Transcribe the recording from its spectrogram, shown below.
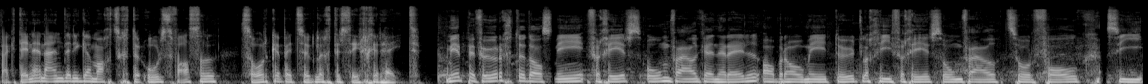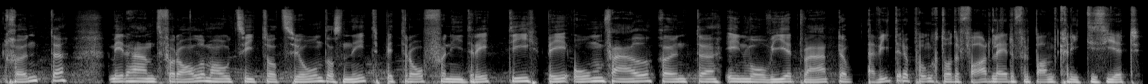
Wegen diesen Änderungen macht sich der Urs Fassel Sorgen bezüglich der Sicherheit. Wir befürchten, dass mehr Verkehrsunfälle generell, aber auch mehr tödliche Verkehrsunfälle zur Folge sein könnten. Wir haben vor allem auch die Situation, dass nicht betroffene Dritte bei Unfällen könnten involviert werden. Ein weiterer Punkt, den der Fahrlehrerverband kritisiert,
